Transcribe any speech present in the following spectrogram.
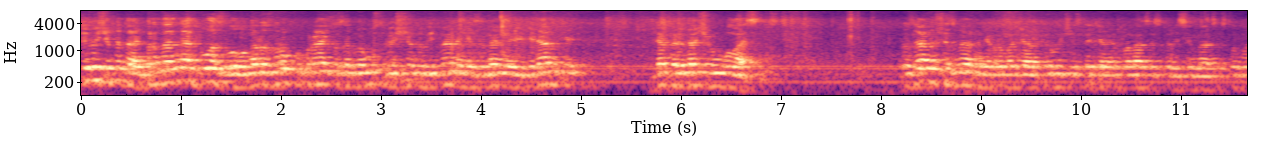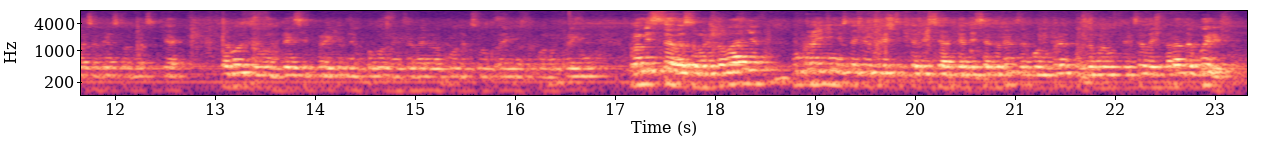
Слідуюче питання. Продання дозволу на розробку проєкту землеустрою щодо відведення земельної ділянки для передачі у власність. Розглянувши звернення громадян, керуючи статтями 12, 118, 121, 125 та розділом 10 перехідних положень Земельного кодексу України, закону України про місцеве самоврядування в Україні, статтю 30, 50, 51 закону України про землеустрій селищна рада вирішила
